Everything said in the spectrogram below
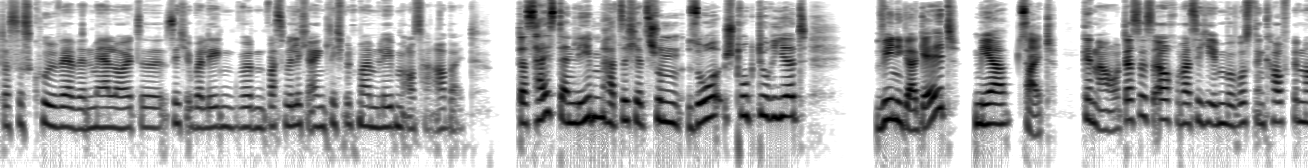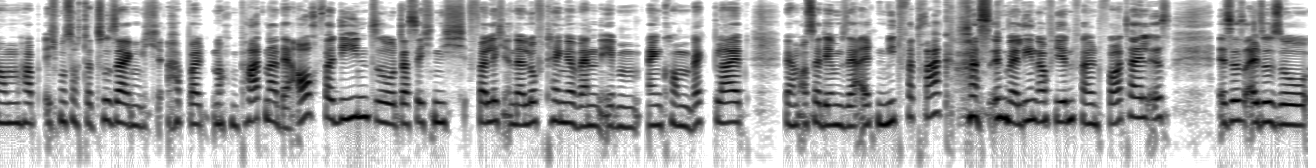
dass es cool wäre, wenn mehr Leute sich überlegen würden, was will ich eigentlich mit meinem Leben außer Arbeit. Das heißt, dein Leben hat sich jetzt schon so strukturiert, weniger Geld, mehr Zeit. Genau, das ist auch, was ich eben bewusst in Kauf genommen habe. Ich muss auch dazu sagen, ich habe bald noch einen Partner, der auch verdient, so dass ich nicht völlig in der Luft hänge, wenn eben Einkommen wegbleibt. Wir haben außerdem einen sehr alten Mietvertrag, was in Berlin auf jeden Fall ein Vorteil ist. Es ist also so,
